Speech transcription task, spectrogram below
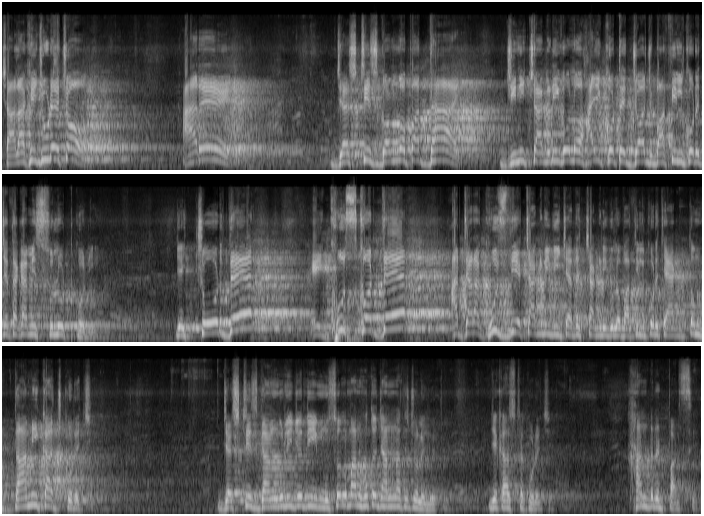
চালাকি জুড়েছ? আরে, জাস্টিস গঙ্গোপাধ্যায়, যিনি চাকরিগুলো হাইকোর্টে, জজ বাতিল করেছে, তাকে আমি সুলুট করি। যে চোরদের এই ঘুষখোরদের আর যারা ঘুষ দিয়ে চাকরি দিয়েছে, তাদের চাকরিগুলো বাতিল করেছে, একদম দামি কাজ করেছে। জাস্টিস গাঙ্গুলি যদি মুসলমান হতো, জান্নাতে চলে যেত, যে কাজটা করেছে। Hundred percent.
